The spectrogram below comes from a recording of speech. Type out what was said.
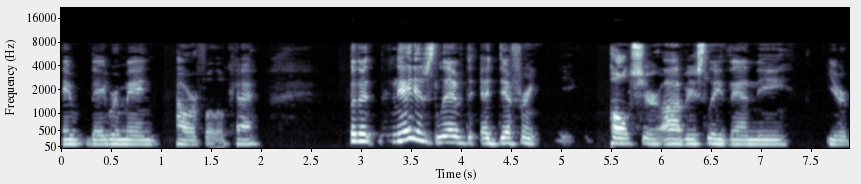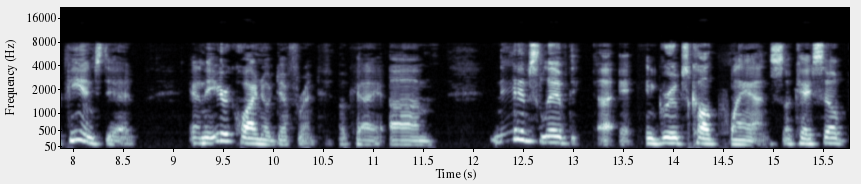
they, they remained powerful, okay? So the, the natives lived a different culture, obviously, than the Europeans did. And the Iroquois no different, okay? Um, natives lived uh, in groups called clans. Okay, so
